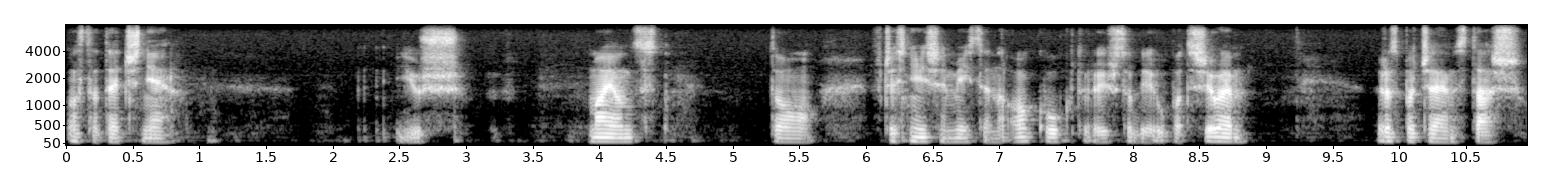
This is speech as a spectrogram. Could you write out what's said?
ostatecznie już mając to wcześniejsze miejsce na oku, które już sobie upatrzyłem, rozpocząłem staż,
